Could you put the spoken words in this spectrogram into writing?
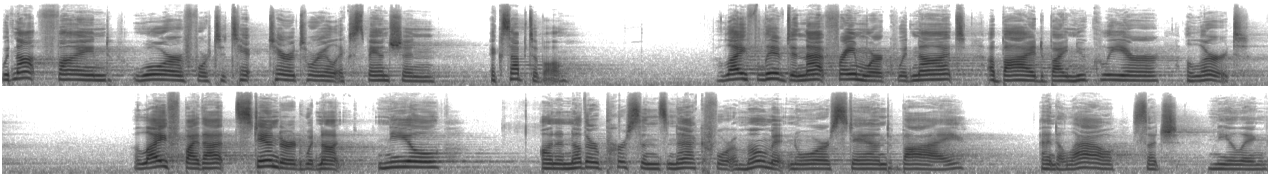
would not find war for ter- territorial expansion acceptable. Life lived in that framework would not abide by nuclear alert. A life by that standard would not kneel on another person's neck for a moment, nor stand by and allow such kneeling.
